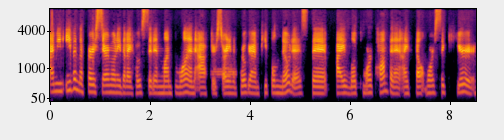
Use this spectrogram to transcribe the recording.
I mean, even the first ceremony that I hosted in month one after starting the program, people noticed that I looked more confident. I felt more secure.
